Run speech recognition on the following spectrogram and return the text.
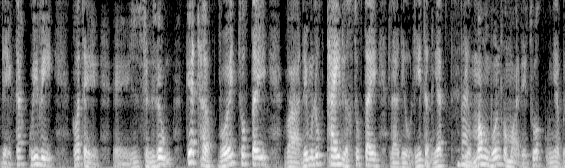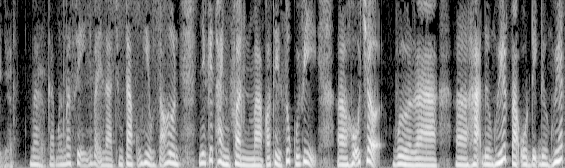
để các quý vị có thể uh, sử dụng kết hợp với thuốc tây. Và đến một lúc thay được thuốc tây là điều lý tưởng nhất. Vâng. điều mong muốn của mọi thầy thuốc cũng như bệnh nhân. Vâng cảm ơn bác sĩ. Như vậy là chúng ta cũng hiểu rõ hơn những cái thành phần mà có thể giúp quý vị uh, hỗ trợ vừa là uh, hạ đường huyết và ổn định đường huyết.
